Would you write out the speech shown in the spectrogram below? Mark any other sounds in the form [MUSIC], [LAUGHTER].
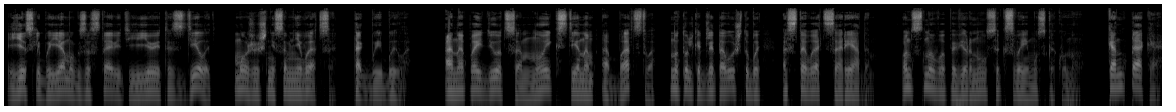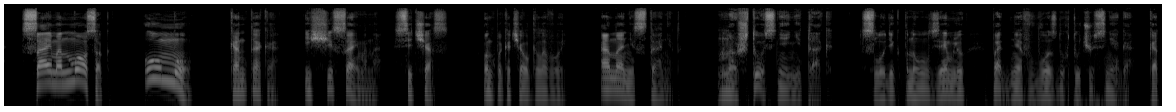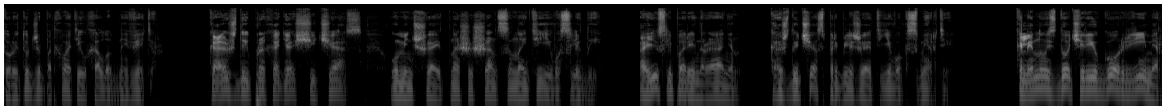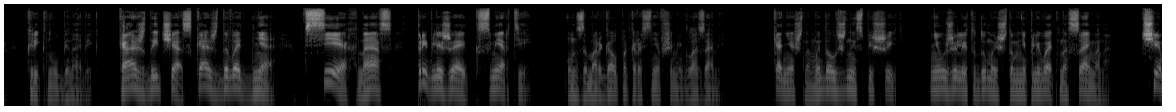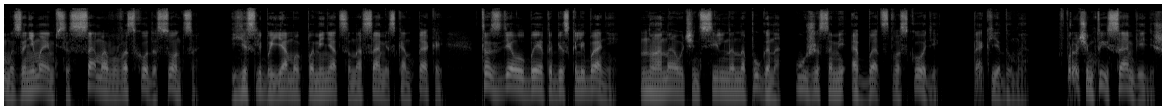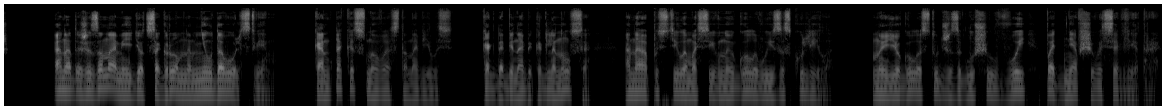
«Если бы я мог заставить ее это сделать, Можешь не сомневаться, так бы и было. Она пойдет со мной к стенам аббатства, но только для того, чтобы оставаться рядом. Он снова повернулся к своему скакуну. «Кантака! Саймон Мосок! Умму!» «Кантака, ищи Саймона. Сейчас!» Он покачал головой. «Она не станет». «Но что с ней не так?» Слудик пнул землю, подняв в воздух тучу снега, который тут же подхватил холодный ветер. Каждый проходящий час уменьшает наши шансы найти его следы. А если парень ранен, каждый час приближает его к смерти. «Клянусь дочерью гор Ример!» — крикнул Бенабик. «Каждый час, каждого дня, всех нас приближает к смерти!» Он заморгал покрасневшими глазами. «Конечно, мы должны спешить. Неужели ты думаешь, что мне плевать на Саймона? Чем мы занимаемся с самого восхода солнца? Если бы я мог поменяться носами с Контакой, то сделал бы это без колебаний. Но она очень сильно напугана ужасами аббатства Скоди. Так я думаю. Впрочем, ты сам видишь. Она даже за нами идет с огромным неудовольствием. Контака снова остановилась. Когда Бенабик оглянулся, она опустила массивную голову и заскулила. Но ее голос тут же заглушил вой поднявшегося ветра.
